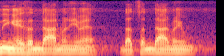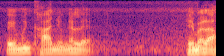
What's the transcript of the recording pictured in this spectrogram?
นี่ไงสันดานมันเห็นไหมดัดสันดานมันเอ้ยมันคานอยู่งั้นแหละ เห็นไหมล่ะ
